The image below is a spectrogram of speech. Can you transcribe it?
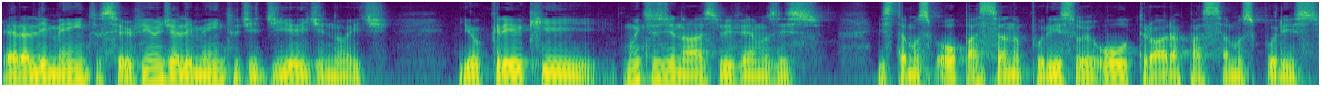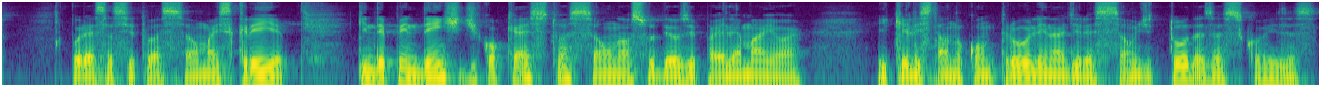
era alimento, serviam de alimento de dia e de noite. E eu creio que muitos de nós vivemos isso. Estamos ou passando por isso, ou outrora passamos por isso, por essa situação. Mas creia que, independente de qualquer situação, nosso Deus e Pai ele é maior e que Ele está no controle e na direção de todas as coisas.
